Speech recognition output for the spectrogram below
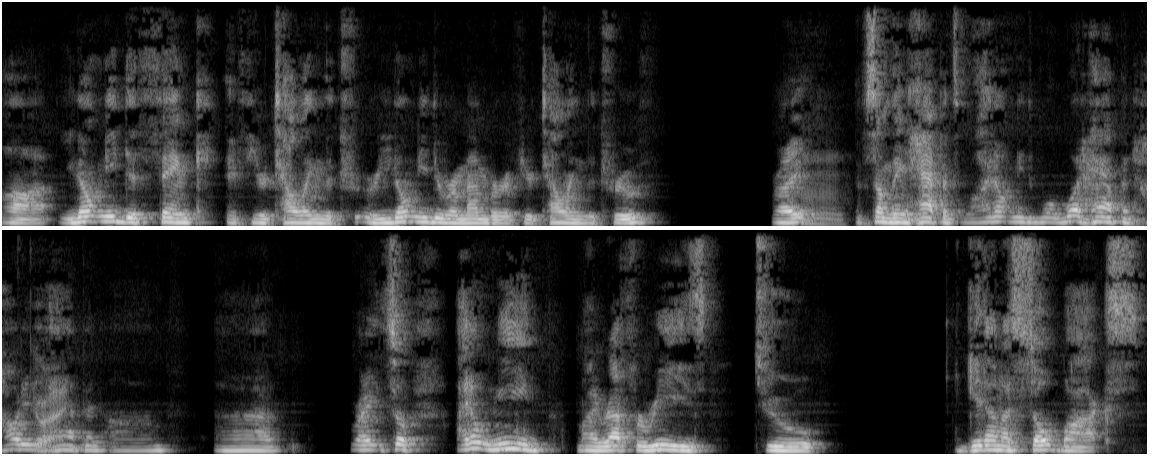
Uh, you don't need to think if you're telling the truth, or you don't need to remember if you're telling the truth. right? Mhm. If something happens, well, I don't need. Well, what happened? How did it happen? Um, uh, right. So I don't need my referees to get on a soapbox,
